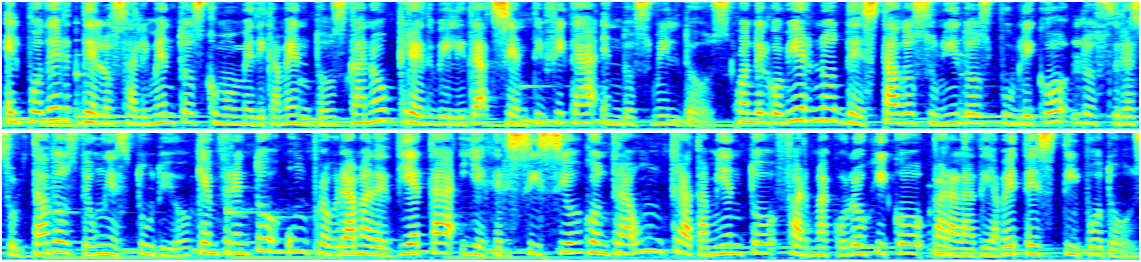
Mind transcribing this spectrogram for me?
El poder de los alimentos como medicamentos ganó credibilidad científica en 2002, cuando el gobierno de Estados Unidos publicó los resultados de un estudio que enfrentó un programa de dieta y ejercicio contra un tratamiento farmacológico para la diabetes tipo 2.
